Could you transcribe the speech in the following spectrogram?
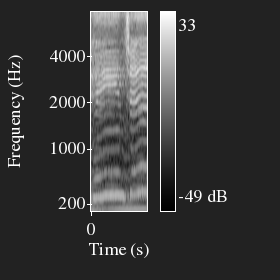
Changes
